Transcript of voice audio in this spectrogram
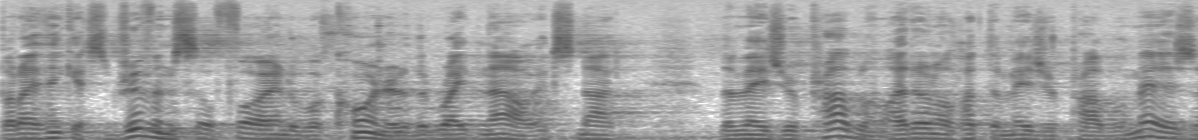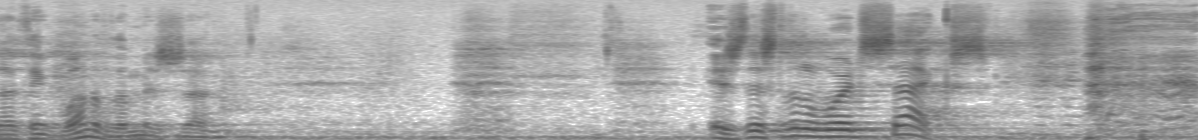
but I think it's driven so far into a corner that right now it's not the major problem. I don't know what the major problem is. I think one of them is uh, is this little word sex.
